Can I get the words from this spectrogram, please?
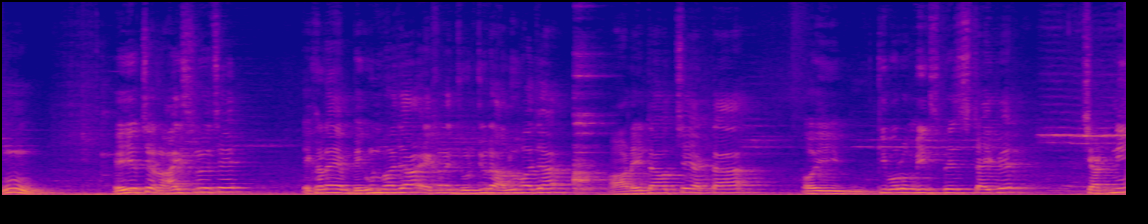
হুম, এই হচ্ছে রাইস রয়েছে, এখানে বেগুন ভাজা, এখানে ঝুরঝুরে আলু ভাজা, আর এটা হচ্ছে একটা ওই, কি বলব মিক্স ভেজ টাইপের চাটনি,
